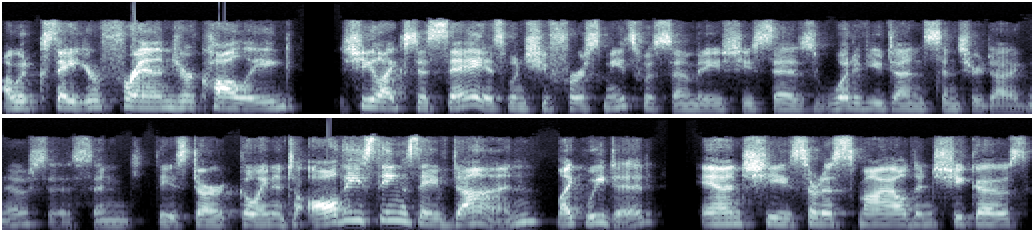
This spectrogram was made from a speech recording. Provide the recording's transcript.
I would say your friend, your colleague, she likes to say is when she first meets with somebody, she says, What have you done since your diagnosis? And they start going into all these things they've done, like we did. And she sort of smiled and she goes,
